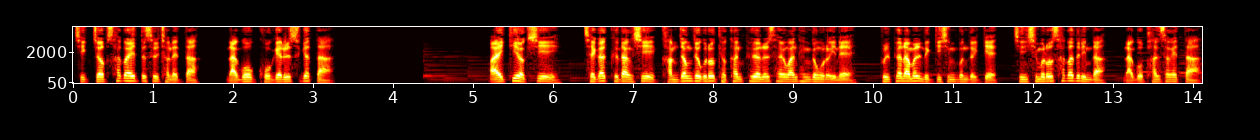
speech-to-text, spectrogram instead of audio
직접 사과의 뜻을 전했다. 라고 고개를 숙였다. 아이키 역시 제가 그 당시 감정적으로 격한 표현을 사용한 행동으로 인해 불편함을 느끼신 분들께 진심으로 사과드린다. 라고 반성했다.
